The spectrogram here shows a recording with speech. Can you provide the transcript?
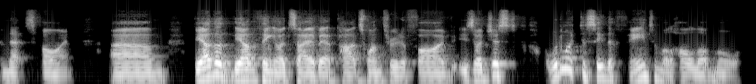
and that's fine. Um, the other the other thing I'd say about parts one through to five is I just I would like to see the Phantom a whole lot more.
